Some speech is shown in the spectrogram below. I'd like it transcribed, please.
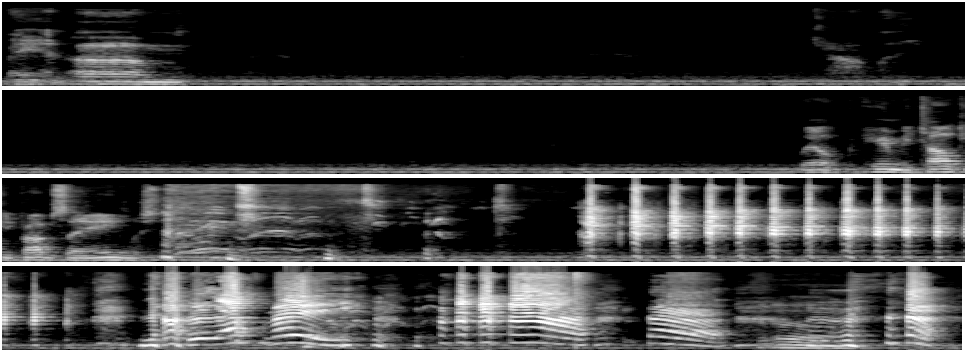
man, um, Well, hearing me talk, you'd probably say English. No, that's me. Oh,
